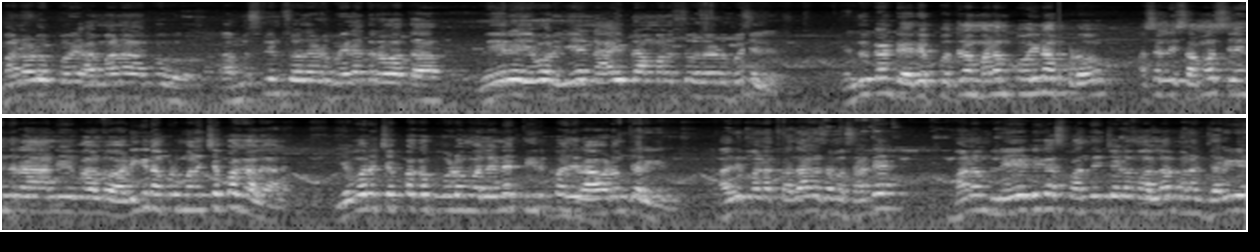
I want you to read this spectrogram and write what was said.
మనోడు పోయి- మనకు ఆ ముస్లిం సోదరుడు పోయిన తర్వాత వేరే ఎవరు ఏ నాయి బ్రాహ్మణ సోదరుడు పోయలేదు ఎందుకంటే రేపు పొద్దున మనం పోయినప్పుడు అసలు ఈ సమస్య ఏందిరా అని వాళ్ళు అడిగినప్పుడు మనం చెప్పగలగాలి. ఎవరు చెప్పకపోవడం వల్లనే తీర్పు అది రావడం జరిగింది. అది మన ప్రధాన సమస్య. అంటే మనం లేటుగా స్పందించడం వల్ల మనకు జరిగే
